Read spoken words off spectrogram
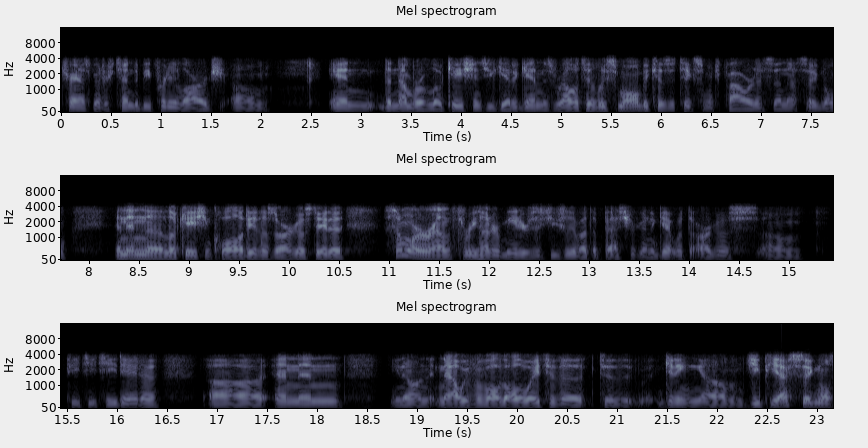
transmitters tend to be pretty large, um, and the number of locations you get again is relatively small because it takes so much power to send that signal. And then the location quality of those Argos data, somewhere around 300 meters is usually about the best you're going to get with the Argos um, PTT data. Uh, and then you know now we've evolved all the way to the to the, getting um, GPS signals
